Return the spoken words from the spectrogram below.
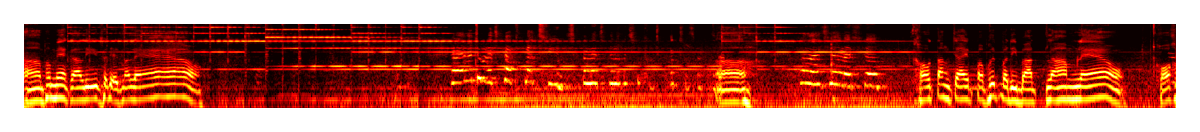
อ่าพระแม่กาลีเสด็จมาแล้วเขาตั้งใจประพฤติปฏิบัติตามแล้ว ขอข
